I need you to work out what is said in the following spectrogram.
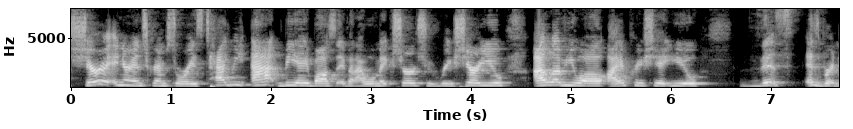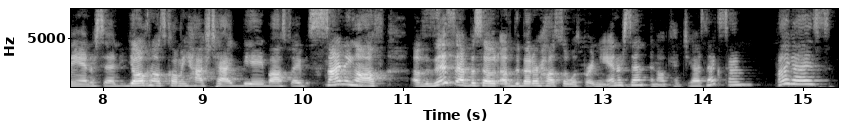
share it in your Instagram stories, tag me at BA Boss Babe, and I will make sure to reshare you. I love you all. I appreciate you. This is Brittany Anderson. Y'all can also call me hashtag BA Boss Babe. Signing off of this episode of The Better Hustle with Brittany Anderson, and I'll catch you guys next time. Bye, guys.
